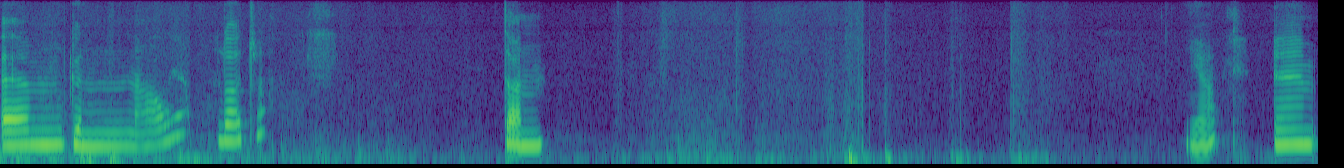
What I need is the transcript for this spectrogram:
Ähm, genau, Leute. Dann. Ja. Ähm,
